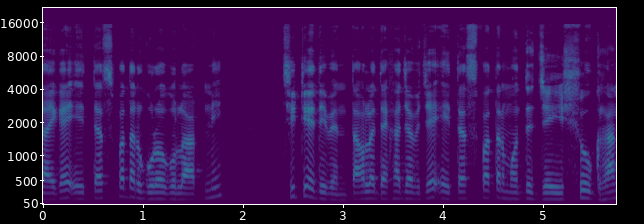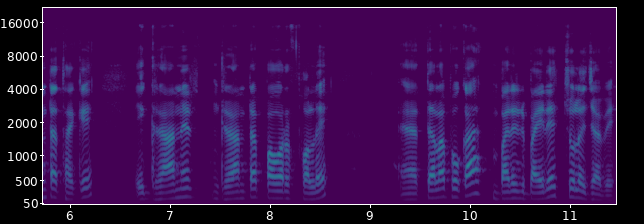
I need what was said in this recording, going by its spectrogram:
জায়গায় এই তেজপাতার গুঁড়োগুলো আপনি ছিটিয়ে দিবেন। তাহলে দেখা যাবে যে এই তেজপাতার মধ্যে যেই সুঘ্রাণটা থাকে, এই ঘ্রাণের, ঘ্রাণটা পাওয়ার ফলে তেলাপোকা বাড়ির বাইরে চলে যাবে।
